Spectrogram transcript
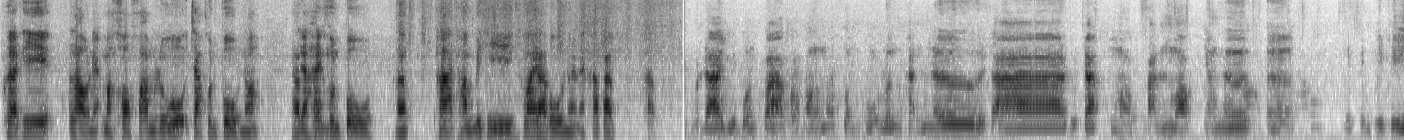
เพื่อที่เราเนี่ยมาขอความรู้จากคุณปู่เนาะครับเดี๋ยวให้ผมคุณปู่ครับพาทำพิธีไหว้ครับครูหน่อยนะครับครับครับบ ดาอยู่บนป่าของของมาส่งหูเรื่องขันเนอตาดูจะหมอกขันหมอกอย่างเนอเออนี่เป็นพิธี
